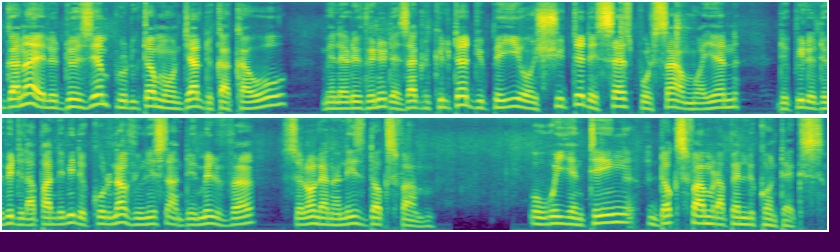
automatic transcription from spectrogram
Ghana est le deuxième producteur mondial de cacao, mais les revenus des agriculteurs du pays ont chuté de 16% en moyenne depuis le début de la pandémie de coronavirus en 2020, selon l'analyse d'Oxfam. Au Yenting, d'Oxfam rappelle le contexte.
